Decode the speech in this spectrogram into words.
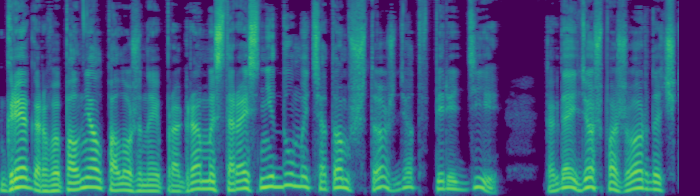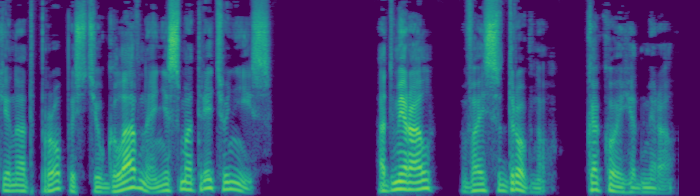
Грегор выполнял положенные программы, стараясь не думать о том, что ждет впереди, когда идешь по жердочке над пропастью, главное — не смотреть вниз. «Адмирал?» — Вайс дрогнул. «Какой адмирал?»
